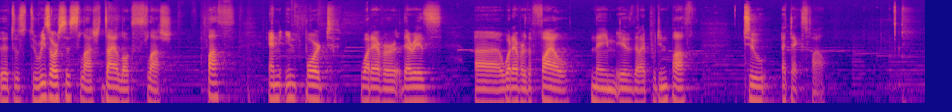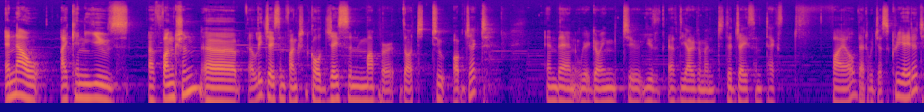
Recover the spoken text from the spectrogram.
uh, to, to resources slash dialog slash path and import whatever there is uh, whatever the file name is that I put in path to a text file. And now I can use a function, uh, a lit.json function called jsonmapper.toObject. And then we're going to use it as the argument the JSON text file that we just created.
